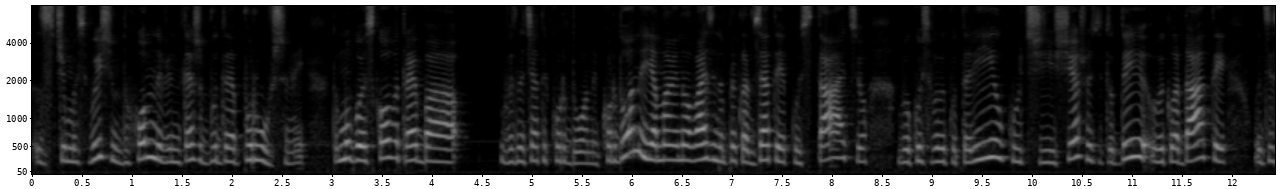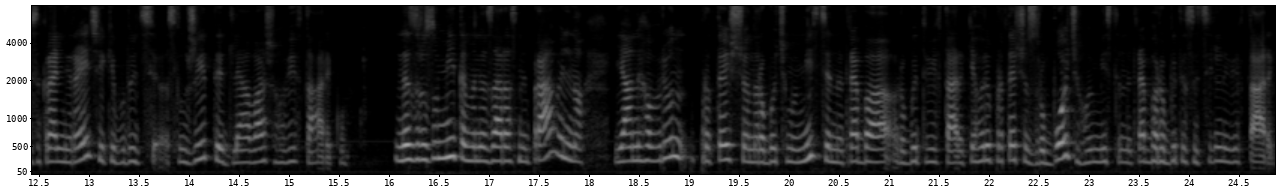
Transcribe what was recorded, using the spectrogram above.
з чимось вищим, духовним, він теж буде порушений. Тому обов'язково треба визначати кордони. Кордони я маю на увазі, наприклад, взяти якусь стацю або якусь велику тарілку чи ще щось, і туди викладати оці сакральні речі, які будуть служити для вашого вівтарику. Не зрозумійте мене зараз неправильно. Я не говорю про те, що на робочому місці не треба робити вівтарик. Я говорю про те, що з робочого місця не треба робити суцільний вівтарик.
